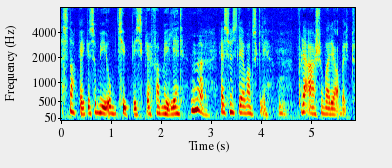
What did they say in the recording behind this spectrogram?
snakker jeg ikke så mye om typiske familier. Nei. Jeg syns det er vanskelig. For det er så variabelt.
